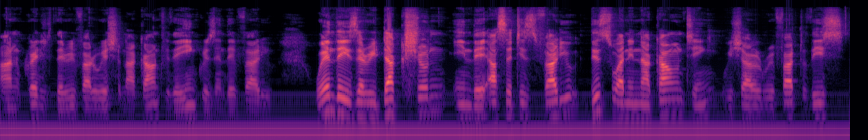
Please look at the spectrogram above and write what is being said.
and credit the revaluation account with the increase in the value. When there is a reduction in the asset's value this one in accounting we shall refer to this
